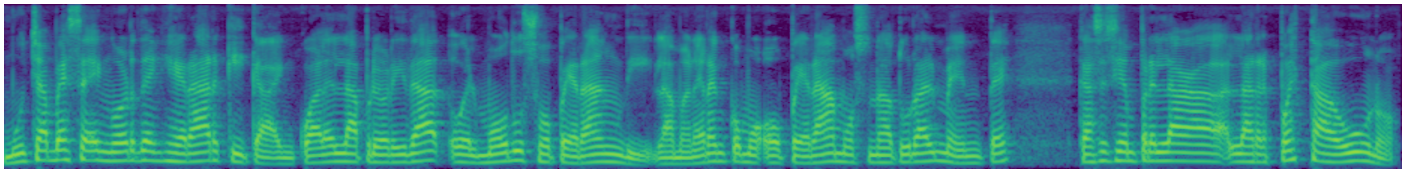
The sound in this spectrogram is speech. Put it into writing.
Muchas veces en orden jerárquica, en cuál es la prioridad o el modus operandi, la manera en cómo operamos naturalmente, casi siempre es la, la respuesta a uno.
